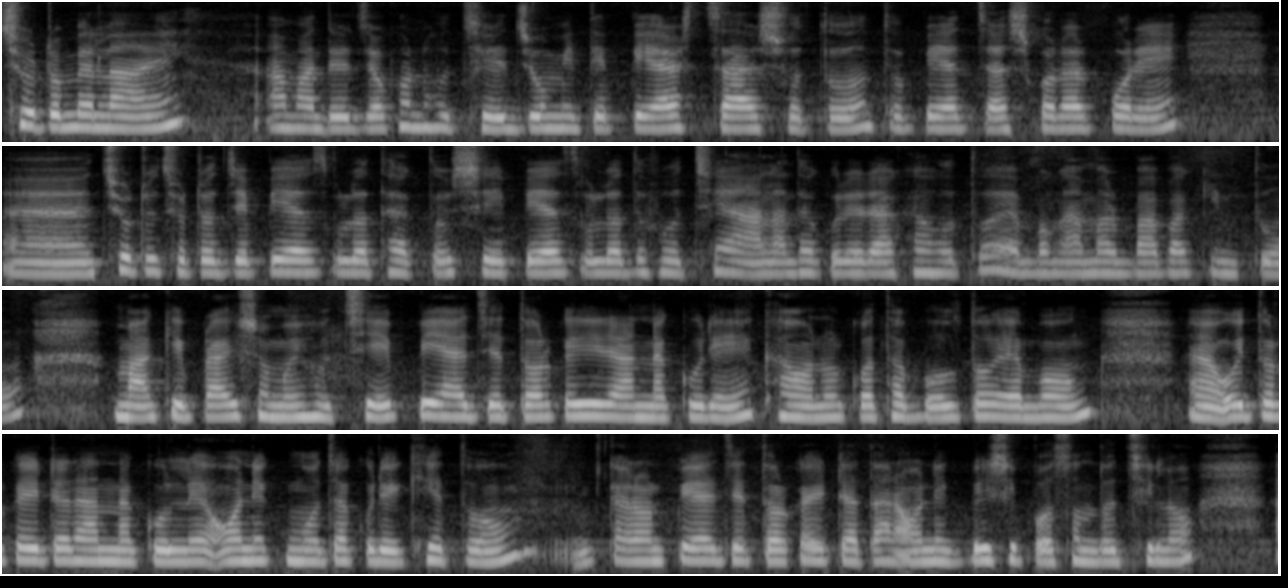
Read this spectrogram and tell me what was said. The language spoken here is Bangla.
ছোটোবেলায় আমাদের যখন হচ্ছে জমিতে পেঁয়াজ চাষ হতো, তো পেঁয়াজ চাষ করার পরে ছোট ছোট যে পেঁয়াজগুলো থাকতো, সেই পেঁয়াজগুলো হচ্ছে আলাদা করে রাখা হতো এবং আমার বাবা কিন্তু মাকে প্রায় সময় হচ্ছে পেঁয়াজের তরকারি রান্না করে খাওয়ানোর কথা বলতো এবং ওই তরকারিটা রান্না করলে অনেক মজা করে খেত। কারণ পেঁয়াজের তরকারিটা তার অনেক বেশি পছন্দ ছিল।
